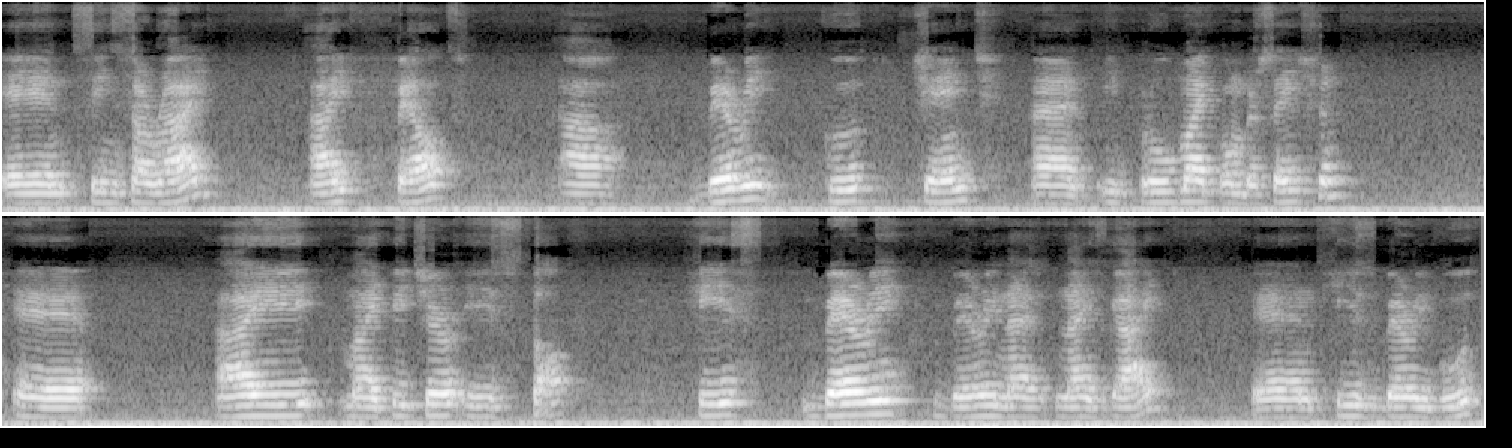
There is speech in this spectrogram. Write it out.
And since I arrived, I felt a very good change and improve my conversation. Uh, I my teacher is Todd. He's very very nice nice guy, and he's very good.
